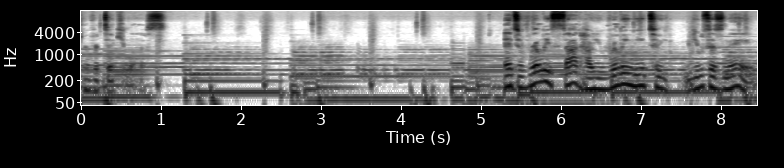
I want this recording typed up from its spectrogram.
You're ridiculous. It's really sad how you really need to use his name.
